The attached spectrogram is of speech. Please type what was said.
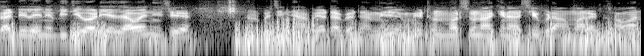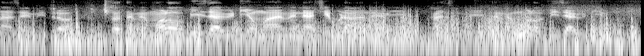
ગાડી લઈને બીજી વાડિયા જવાની છે. અને પછી ત્યાં બેઠા બેઠા મીઠું મરચું નાખીને આ છીબડા અમારે ખાવાના છે મિત્રો. તો તમે મળો બીજા વિડીયોમાં અમે ત્યાં છીબડા અને ખાસું તમે મળો બીજા વિડીયોમાં.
